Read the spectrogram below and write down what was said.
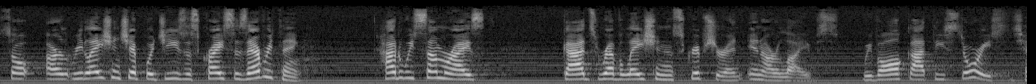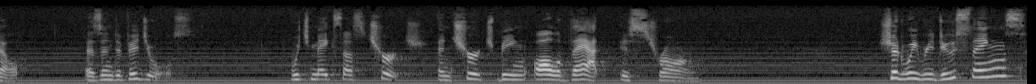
So our relationship with Jesus Christ is everything. How do we summarize God's revelation in Scripture and in our lives. We've all got these stories to tell as individuals, which makes us church, and church being all of that is strong. Should we reduce things?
